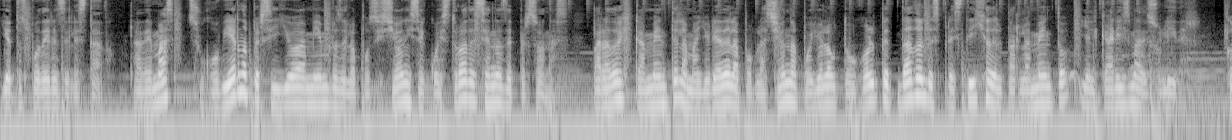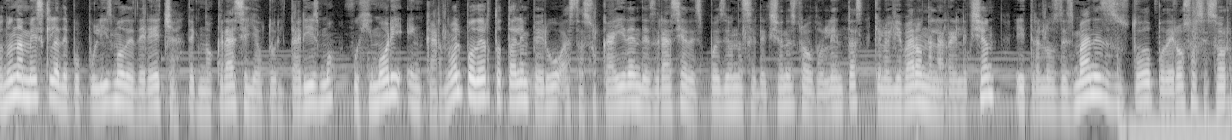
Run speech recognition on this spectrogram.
y otros poderes del Estado. Además, su gobierno persiguió a miembros de la oposición y secuestró a decenas de personas. Paradójicamente, la mayoría de la población apoyó el autogolpe dado el desprestigio del Parlamento y el carisma de su líder. Con una mezcla de populismo de derecha, tecnocracia y autoritarismo, Fujimori encarnó el poder total en Perú hasta su caída en desgracia después de unas elecciones fraudulentas que lo llevaron a la reelección, y tras los desmanes de su todopoderoso asesor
